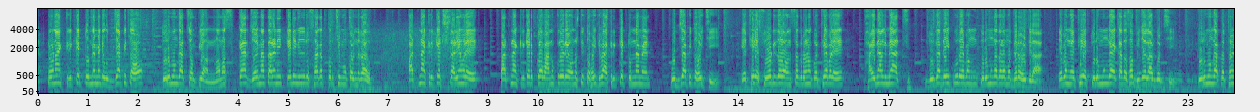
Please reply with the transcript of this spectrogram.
ପାଟଣା କ୍ରିକେଟ୍ ଟୁର୍ଣ୍ଣାମେଣ୍ଟ ଉଦ୍ଯାପିତ ତୁରୁମୁଙ୍ଗା ଚମ୍ପିଅନ୍ ନମସ୍କାର ଜୟ ମାତାରାଣୀ କେଡି ନ୍ୟୁଜ୍ରୁ ସ୍ୱାଗତ କରୁଛି ମୁଁ କବିନ୍ଦ୍ର ରାଉତ ପାଟନା କ୍ରିକେଟ୍ ଷ୍ଟାଡିୟମ୍ରେ ପାଟନା କ୍ରିକେଟ୍ କ୍ଲବ୍ ଆନୁକୂଲ୍ୟରେ ଅନୁଷ୍ଠିତ ହୋଇଥିବା କ୍ରିକେଟ୍ ଟୁର୍ଣ୍ଣାମେଣ୍ଟ ଉଦ୍ଯାପିତ ହୋଇଛି ଏଥିରେ ଷୋହଳଟି ଦଳ ଅଂଶଗ୍ରହଣ କରିଥିବା ବେଳେ ଫାଇନାଲ୍ ମ୍ୟାଚ୍ ଦୁର୍ଗାଦେଇପୁର ଏବଂ ତୁରୁମୁଙ୍ଗା ଦଳ ମଧ୍ୟରେ ହୋଇଥିଲା ଏବଂ ଏଥିରେ ତୁରୁମୁଙ୍ଗା ଏକାଦଶ ବିଜୟ ଲାଭ କରିଛି ତୁରୁମୁଙ୍ଗା ପ୍ରଥମେ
